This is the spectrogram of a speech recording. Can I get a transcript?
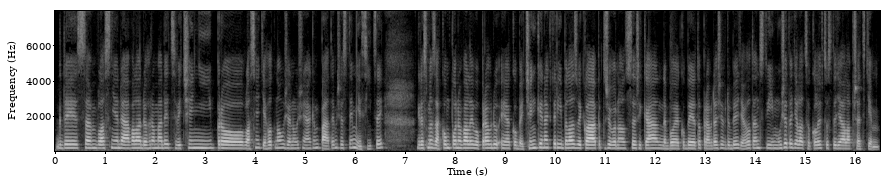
kdy jsem vlastně dávala dohromady cvičení pro vlastně těhotnou ženu už v nějakém pátém, šestém měsíci kde jsme zakomponovali opravdu i jakoby činky, na který byla zvyklá, protože ono se říká, nebo jakoby je to pravda, že v době těhotenství můžete dělat cokoliv, co jste dělala předtím.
